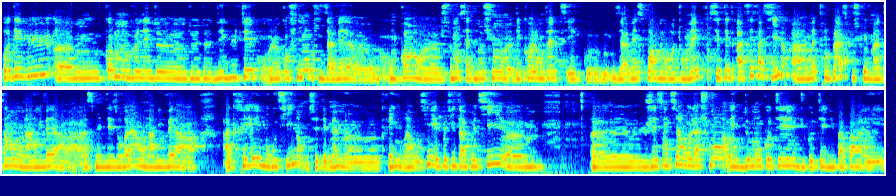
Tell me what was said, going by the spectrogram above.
au début, euh, comme on venait de, débuter le confinement, qu'ils avaient euh, encore euh, justement cette notion d'école en tête et qu'ils avaient espoir de retourner, c'était assez facile à mettre en place puisque le matin, on arrivait à, se mettre des horaires, on arrivait à, à créer une routine, c'était même créer une vraie routine. Et petit à petit, euh, j'ai senti un relâchement et de mon côté, du côté du papa, et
